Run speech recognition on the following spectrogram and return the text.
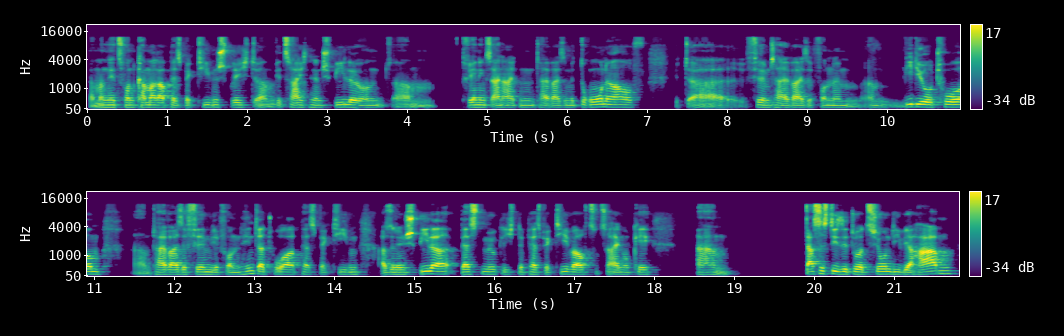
wenn man jetzt von Kameraperspektiven spricht, äh, wir zeichnen Spiele und ähm, Trainingseinheiten teilweise mit Drohne auf, mit äh, Film teilweise von einem ähm, Videoturm ähm, teilweise filmen wir von Hintertorperspektiven, also dem Spieler bestmöglich eine Perspektive auch zu zeigen, okay, ähm, das ist die Situation, die wir haben,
